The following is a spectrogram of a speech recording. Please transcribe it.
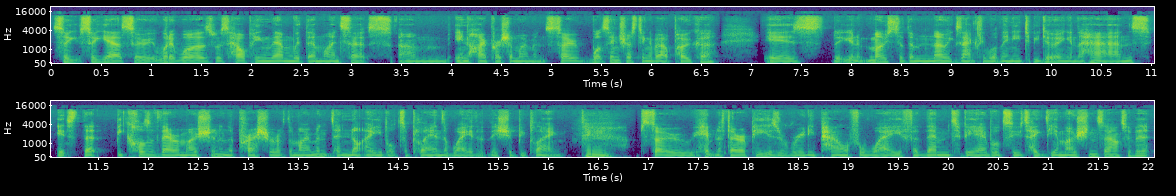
So, so yeah. So what it was was helping them with their mindsets um, in high pressure moments. So what's interesting about poker is that you know most of them know exactly what they need to be doing in the hands. It's that because of their emotion and the pressure of the moment they're not able to play in the way that they should be playing. Mm. so hypnotherapy is a really powerful way for them to be able to take the emotions out of it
